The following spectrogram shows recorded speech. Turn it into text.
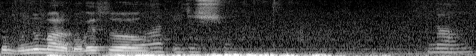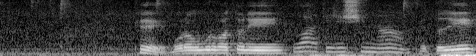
그럼 묻는 말은 뭐겠어? What is she? Now. 오케이 뭐라고 물어봤더니 What is she now? 했더니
